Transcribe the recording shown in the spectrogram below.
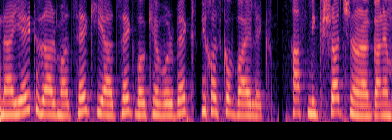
նայեք, զարմացեք, հիացեք, ողջևորվեք, մի խոսքով վայելեք։ Հասմիկ շատ շնորհակալ եմ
